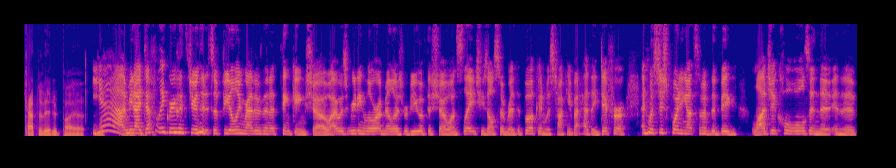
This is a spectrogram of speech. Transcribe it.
captivated by it. Yeah, I mean, I definitely agree with June that it's a feeling rather than a thinking show. I was reading Laura Miller's review of the show on Slate. She's also read the book and was talking about how they differ and was just pointing out some of the big logic holes in the in the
